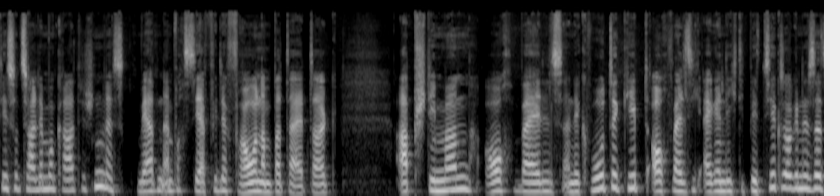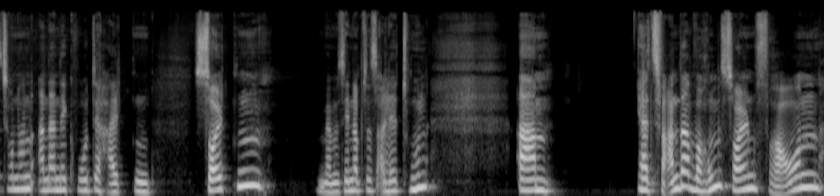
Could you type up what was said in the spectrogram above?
die sozialdemokratischen. Es werden einfach sehr viele Frauen am Parteitag abstimmen, auch weil es eine Quote gibt, auch weil sich eigentlich die Bezirksorganisationen an eine Quote halten sollten. Wir werden sehen, ob das alle tun. Ähm, Herr Zwander, warum sollen Frauen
